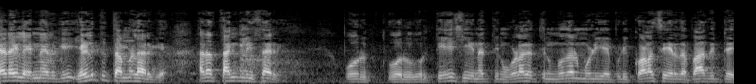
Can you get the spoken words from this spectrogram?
இடையில என்ன இருக்கு? எழுத்து தமிழா இருக்கு. ஆனால் தங்கிலீஷா இருக்கு. ஒரு ஒரு ஒரு தேசிய இனத்தின் உலகத்தின் முதல் மொழியை இப்படி கொலை செய்யறத பார்த்துட்டு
